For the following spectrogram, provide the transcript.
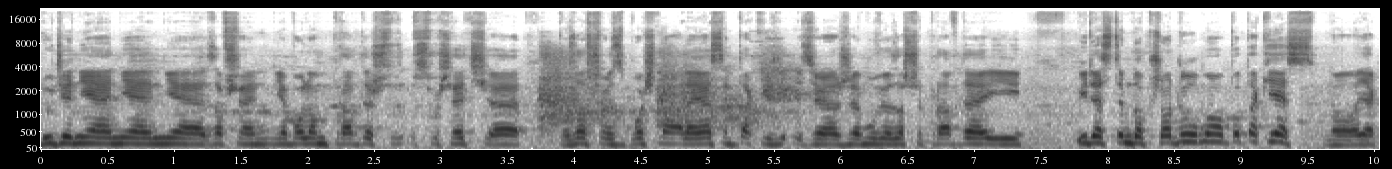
ludzie nie, nie, nie zawsze nie wolą prawdę sz- słyszeć, e, bo zawsze jest głośno, ale ja jestem taki, że, że mówię zawsze prawdę i idę z tym do przodu, bo tak jest. No, jak,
